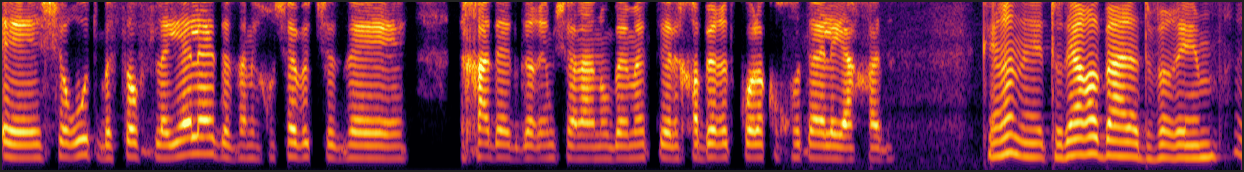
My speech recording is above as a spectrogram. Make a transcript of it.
אה, שירות בסוף לילד, אז אני חושבת שזה אחד האתגרים שלנו, באמת לחבר את כל הכוחות האלה יחד. קרן, אה, תודה רבה על הדברים, אה,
